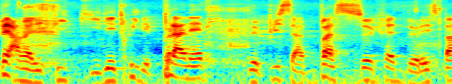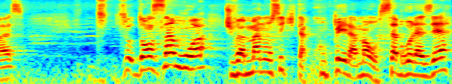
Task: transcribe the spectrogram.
père maléfique qui détruit des planètes depuis sa base secrète de l'espace. Dans un mois, tu vas m'annoncer qu'il t'a coupé la main au sabre laser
